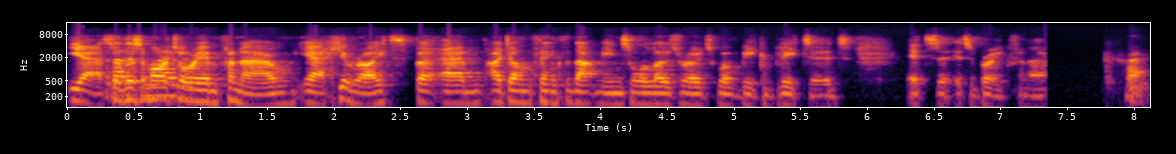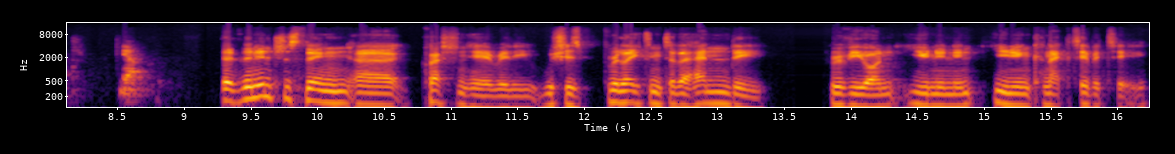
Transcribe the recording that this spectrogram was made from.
yeah, so there's a moratorium for now. Yeah, you're right, but um, I don't think that that means all those roads won't be completed. It's a, it's a break for now. Correct. Yeah. There's an interesting uh, question here, really, which is relating to the Hendy review on union union connectivity.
